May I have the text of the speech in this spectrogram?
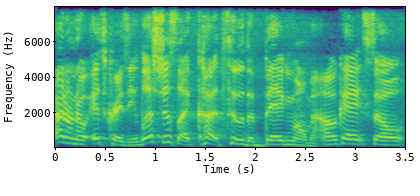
I don't know. It's crazy. Let's just like cut to the big moment. Okay. So,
